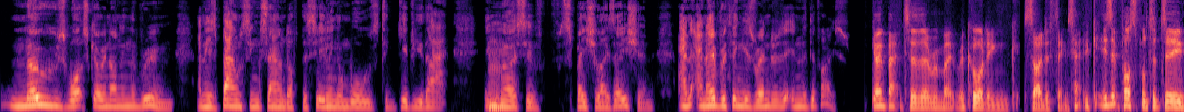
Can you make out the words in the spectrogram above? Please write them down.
knows what's going on in the room and is bouncing sound off the ceiling and walls to give you that hmm. immersive mm. Spatialization and and everything is rendered in the device going back to the remote recording side of things, is it possible to do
